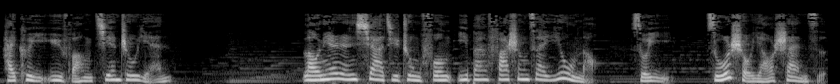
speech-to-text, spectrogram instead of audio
还可以预防肩周炎。老年人夏季中风一般发生在右脑，所以左手摇扇子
